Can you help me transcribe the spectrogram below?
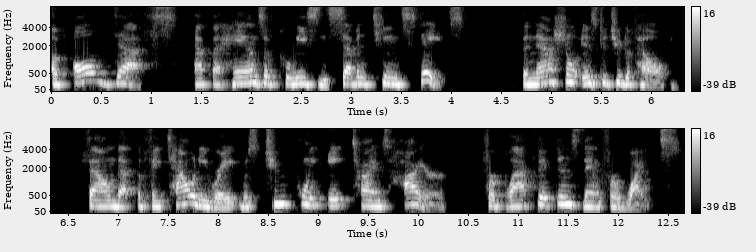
of all deaths at the hands of police in 17 states. The National Institute of Health found that the fatality rate was 2.8 times higher for black victims than for whites.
